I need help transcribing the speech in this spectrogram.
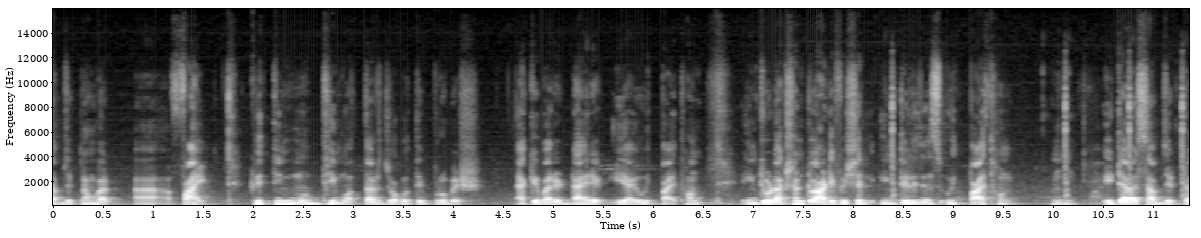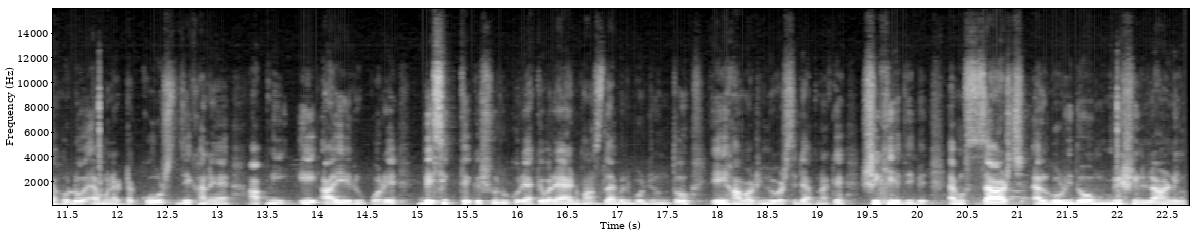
সাবজেক্ট নাম্বার ফাইভ কৃত্রিম বুদ্ধিমত্তার জগতে প্রবেশ। একেবারে direct AI with Python. Introduction to artificial intelligence with Python. Hmm. এটা সাবজেক্টটা হলো এমন একটা কোর্স যেখানে আপনি এআই এর উপরে বেসিক থেকে শুরু করে একেবারে অ্যাডভান্স লেভেল পর্যন্ত এই হার্ভার্ড ইউনিভার্সিটি আপনাকে শিখিয়ে দিবে। এবং সার্চ অ্যালগোরিদম মেশিন লার্নিং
